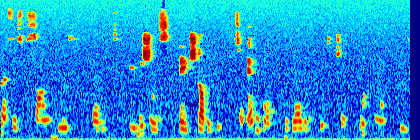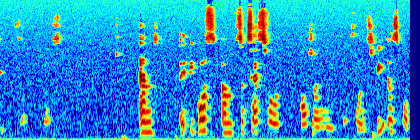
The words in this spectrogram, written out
preface was signed with um, the initials HW. So everyone in the world of literature would know reading this. And it, it was um, successful not only for its readers, but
